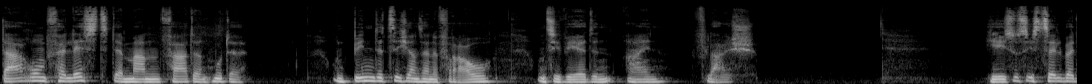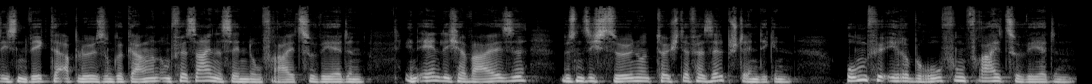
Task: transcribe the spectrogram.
Darum verlässt der Mann Vater und Mutter und bindet sich an seine Frau, und sie werden ein Fleisch. Jesus ist selber diesen Weg der Ablösung gegangen, um für seine Sendung frei zu werden. In ähnlicher Weise müssen sich Söhne und Töchter verselbstständigen, um für ihre Berufung frei zu werden.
